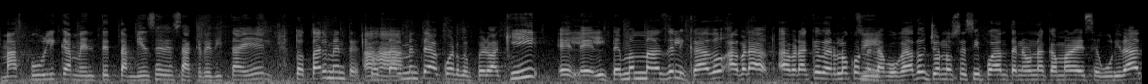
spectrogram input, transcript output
más públicamente también se desacredita a él. Totalmente, Ajá. totalmente de acuerdo. Pero aquí el, el tema más delicado habrá, habrá que verlo con Sí. el abogado. Yo no sé si puedan tener una cámara de seguridad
